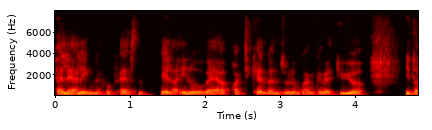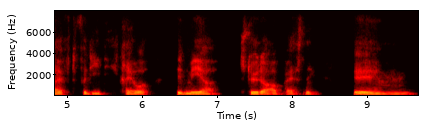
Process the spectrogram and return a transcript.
have lærlingene på pladsen, eller endnu værre praktikanterne, som nogle gange kan være dyre i drift, fordi de kræver lidt mere støtte og oppasning. Øhm,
